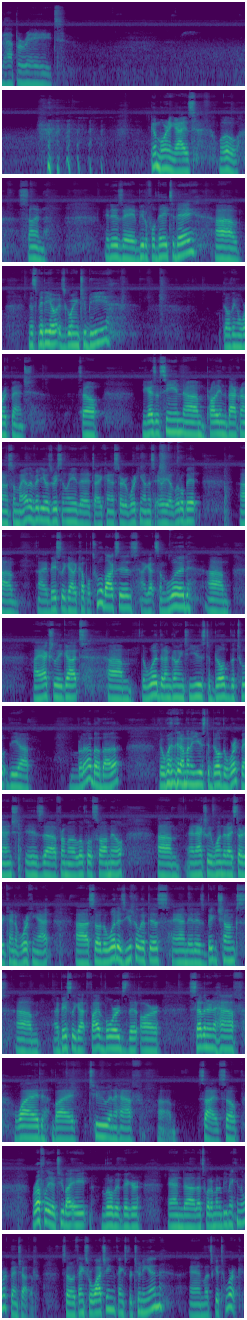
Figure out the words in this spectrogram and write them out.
evaporate. Good morning, guys. Whoa, sun. It is a beautiful day today. Uh, this video is going to be building a workbench. So you guys have seen um, probably in the background of some of my other videos recently that I kind of started working on this area a little bit. Um, I basically got a couple toolboxes. I got some wood. Um, I actually got um, the wood that I'm going to use to build the tool, the uh, blah, blah, blah. The wood that I'm going to use to build the workbench is uh, from a local sawmill um, and actually one that I started kind of working at. Uh, so the wood is eucalyptus and it is big chunks. Um, I basically got five boards that are seven and a half wide by two and a half um, size. So roughly a two by eight, a little bit bigger. And uh, that's what I'm gonna be making the workbench out of. So thanks for watching, thanks for tuning in, and let's get to work.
